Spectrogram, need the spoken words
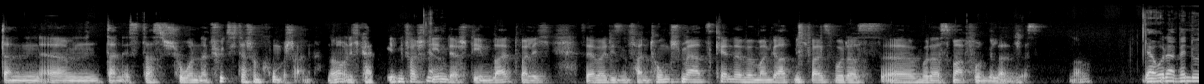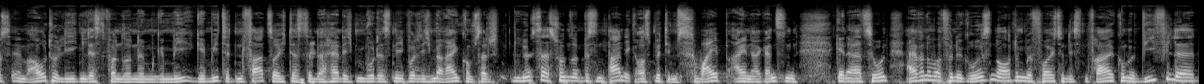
dann, ähm, dann ist das schon, dann fühlt sich das schon komisch an. Ne? Und ich kann jeden verstehen, ja. der stehen bleibt, weil ich selber diesen Phantomschmerz kenne, wenn man gerade nicht weiß, wo das, äh, wo das Smartphone gelandet ist. Ne? Ja, oder wenn du es im Auto liegen lässt von so einem gemieteten Fahrzeug, dass du nachher nicht, wo, das nicht, wo du nicht mehr reinkommst, dann löst das schon so ein bisschen Panik aus mit dem Swipe einer ganzen Generation. Einfach nochmal für eine Größenordnung, bevor ich zur nächsten Frage komme. Wie viele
